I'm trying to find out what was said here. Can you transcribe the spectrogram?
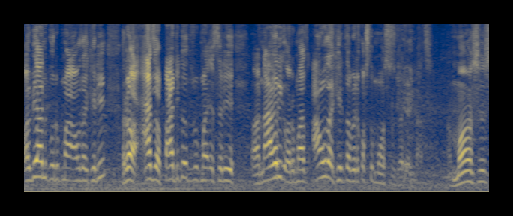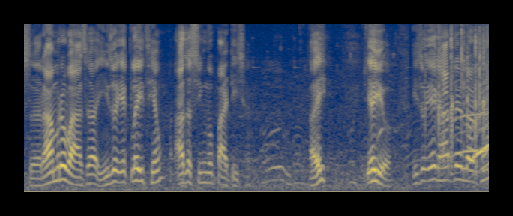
अभियानको रूपमा आउँदाखेरि र आज पार्टीगत रूपमा यसरी नागरिकहरूमा आउँदाखेरि तपाईँले कस्तो महसुस गरिरहनु भएको छ? महसुस राम्रो भएको छ। हिजो एक्लै थियौँ आज सिङ्गो पार्टी छ। है? यही हो। हिजो एक हातले लड्थ्यौँ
